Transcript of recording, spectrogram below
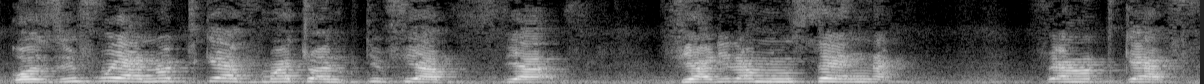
Because if we are not careful macho and kuti fia fia lila munsenga if we are not careful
